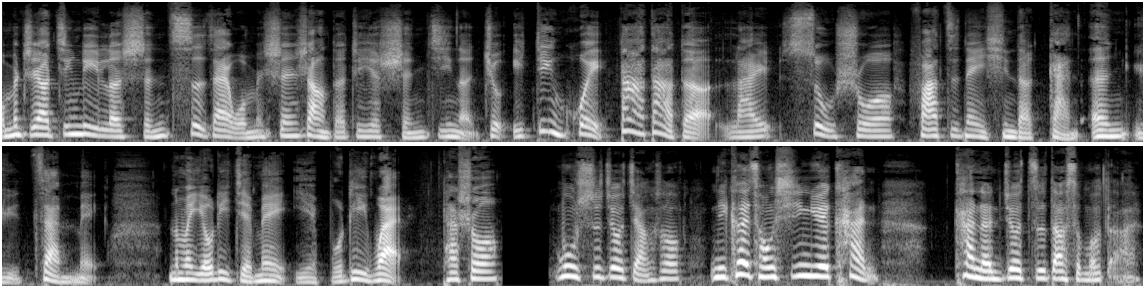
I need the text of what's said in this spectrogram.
我们只要经历了神赐在我们身上的这些神迹呢，就一定会大大的来诉说发自内心的感恩与赞美。那么尤利姐妹也不例外。她说：“牧师就讲说，你可以从新约看，看了你就知道什么答案。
